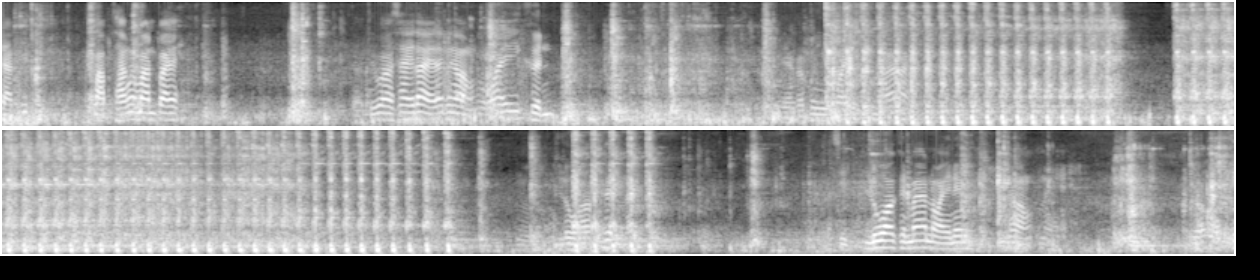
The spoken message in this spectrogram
จากที่ปรับถังน้ำมันไปถือว่าใช้ได้แล้วพี่น้องไว้ขึ้นเนี่ยก็มีไว้ขึ้นมา รัวขึ้นนะสิรัวขึ้นมาหน่อยนึงน้องนี่ก็โอเค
